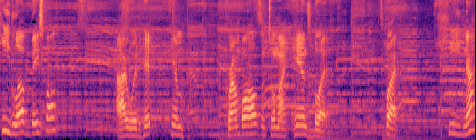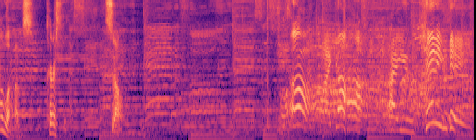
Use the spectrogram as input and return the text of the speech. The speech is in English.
he loved baseball, I would hit him ground balls until my hands bled. But he now loves Kirsten. So. Oh my God! Are you kidding me?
